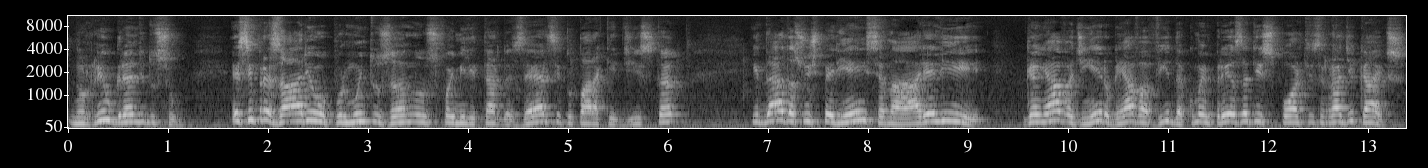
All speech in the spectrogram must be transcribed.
no Rio Grande do Sul. Esse empresário, por muitos anos, foi militar do Exército, paraquedista, e, dada a sua experiência na área, ele ganhava dinheiro, ganhava vida com uma empresa de esportes radicais.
